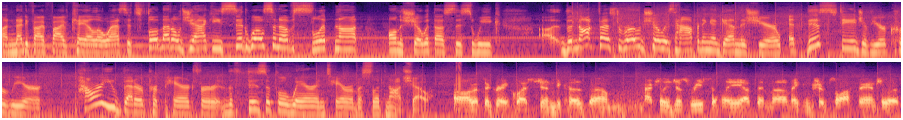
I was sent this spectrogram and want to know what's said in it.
on 95.5 KLOS. It's Full Metal Jackie, Sid Wilson of Slipknot on the show with us this week. Uh, the Knotfest Roadshow is happening again this year. At this stage of your career, how are you better prepared for the physical wear and tear of a Slipknot show? Oh, that's a great question because um, actually just recently I've been uh, making trips to Los Angeles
